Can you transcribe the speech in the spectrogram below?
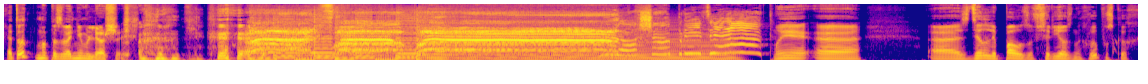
А тут мы позвоним Лёше. Мы э, э, сделали паузу в серьезных выпусках.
